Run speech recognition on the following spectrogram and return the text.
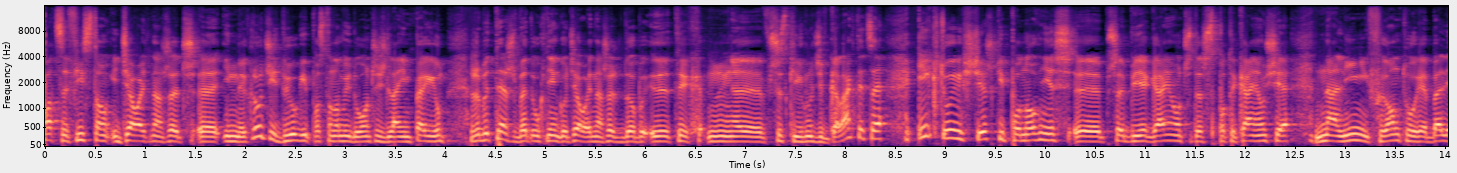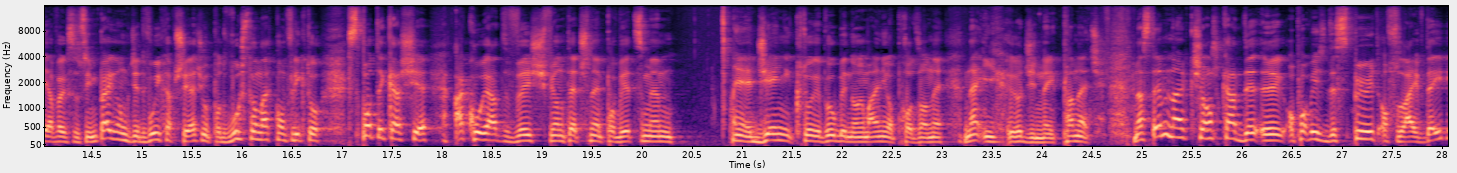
pacyfistą i działać na rzecz e, innych ludzi, drugi postanowił dołączyć dla Imperium, żeby też według niego działać na rzecz e, tych mm, e, wszystkich ludzi w galaktyce i których ścieżki ponownie e, przebiegają, czy też spotykają się na linii frontu Rebelia versus Imperium, gdzie dwójka przyjaciół po dwóch stronach konfliktu spotyka się akurat w świąteczne, powiedzmy, dzień, który byłby normalnie obchodzony na ich rodzinnej planecie. Następna książka, the, e, opowieść The Spirit of Life Day,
